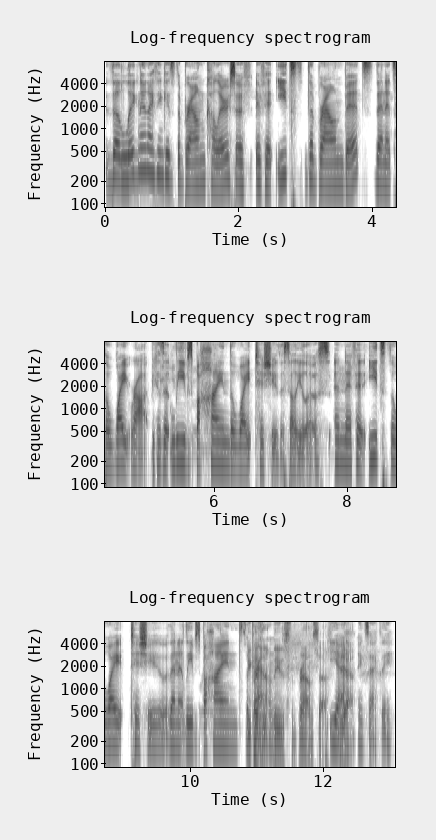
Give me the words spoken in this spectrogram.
the lignin i think is the brown color so if, if it eats the brown bits then it's a white rot because it leaves behind the white tissue the cellulose and if it eats the white tissue then it leaves behind the because brown it leaves the brown stuff. yeah, exactly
